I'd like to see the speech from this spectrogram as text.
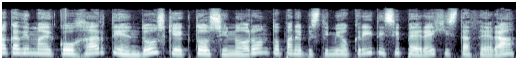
ακαδημαϊκό χάρτη εντός και εκτός συνόρων, το Πανεπιστήμιο Κρήτης υπερέχει σταθερά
